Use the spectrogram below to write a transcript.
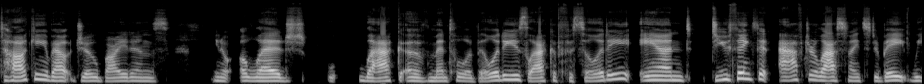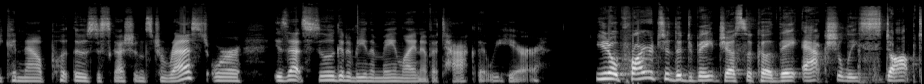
talking about Joe Biden's, you know, alleged lack of mental abilities, lack of facility? And do you think that after last night's debate, we can now put those discussions to rest, or is that still going to be the main line of attack that we hear? You know, prior to the debate, Jessica, they actually stopped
